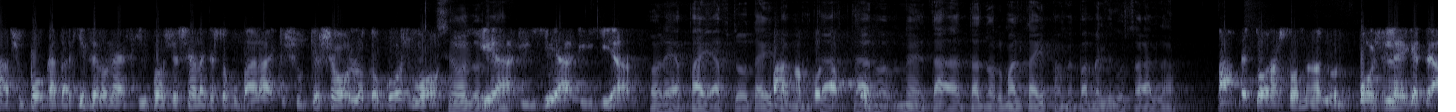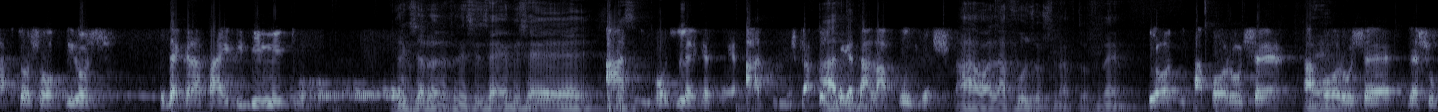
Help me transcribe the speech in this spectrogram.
Θα σου πω, καταρχήν θέλω να ευχηθώ σε σένα και στο κουμπαράκι σου και σε όλο τον κόσμο. Σε όλο, υγεία, υγεία, υγεία. Ωραία, πάει αυτό, τα είπαμε. Τα, τα, νο- ναι, τα, τα normal τα είπαμε. Πάμε λίγο στα άλλα. Πάμε τώρα στον άλλον. Πώς λέγεται αυτός ο οποίος δεν κρατάει την τιμή του; Δεν ξέρω ρε φίλε, εσείς, εμείς... Ε, Άτιμος λέγεται. Άτιμος. Και αυτός Άτιμος. λέγεται αλαφούζος. Α, ο Αλαφούζος είναι αυτός, ναι. Διότι θα μπορούσε, θα Ναι. μπορούσε, δεν σου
